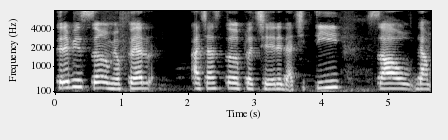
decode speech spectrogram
trebuie să îmi ofer această plăcere de a citi sau de a,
